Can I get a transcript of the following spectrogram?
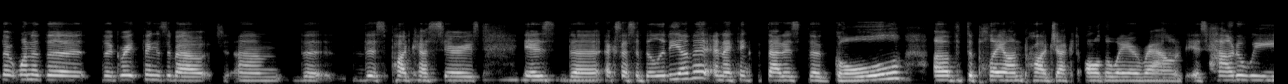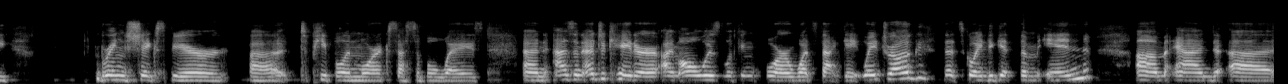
that one of the the great things about um, the this podcast series is the accessibility of it, and I think that that is the goal of the Play On project all the way around. Is how do we bring Shakespeare uh, to people in more accessible ways. And as an educator, I'm always looking for what's that gateway drug that's going to get them in. Um, and uh,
